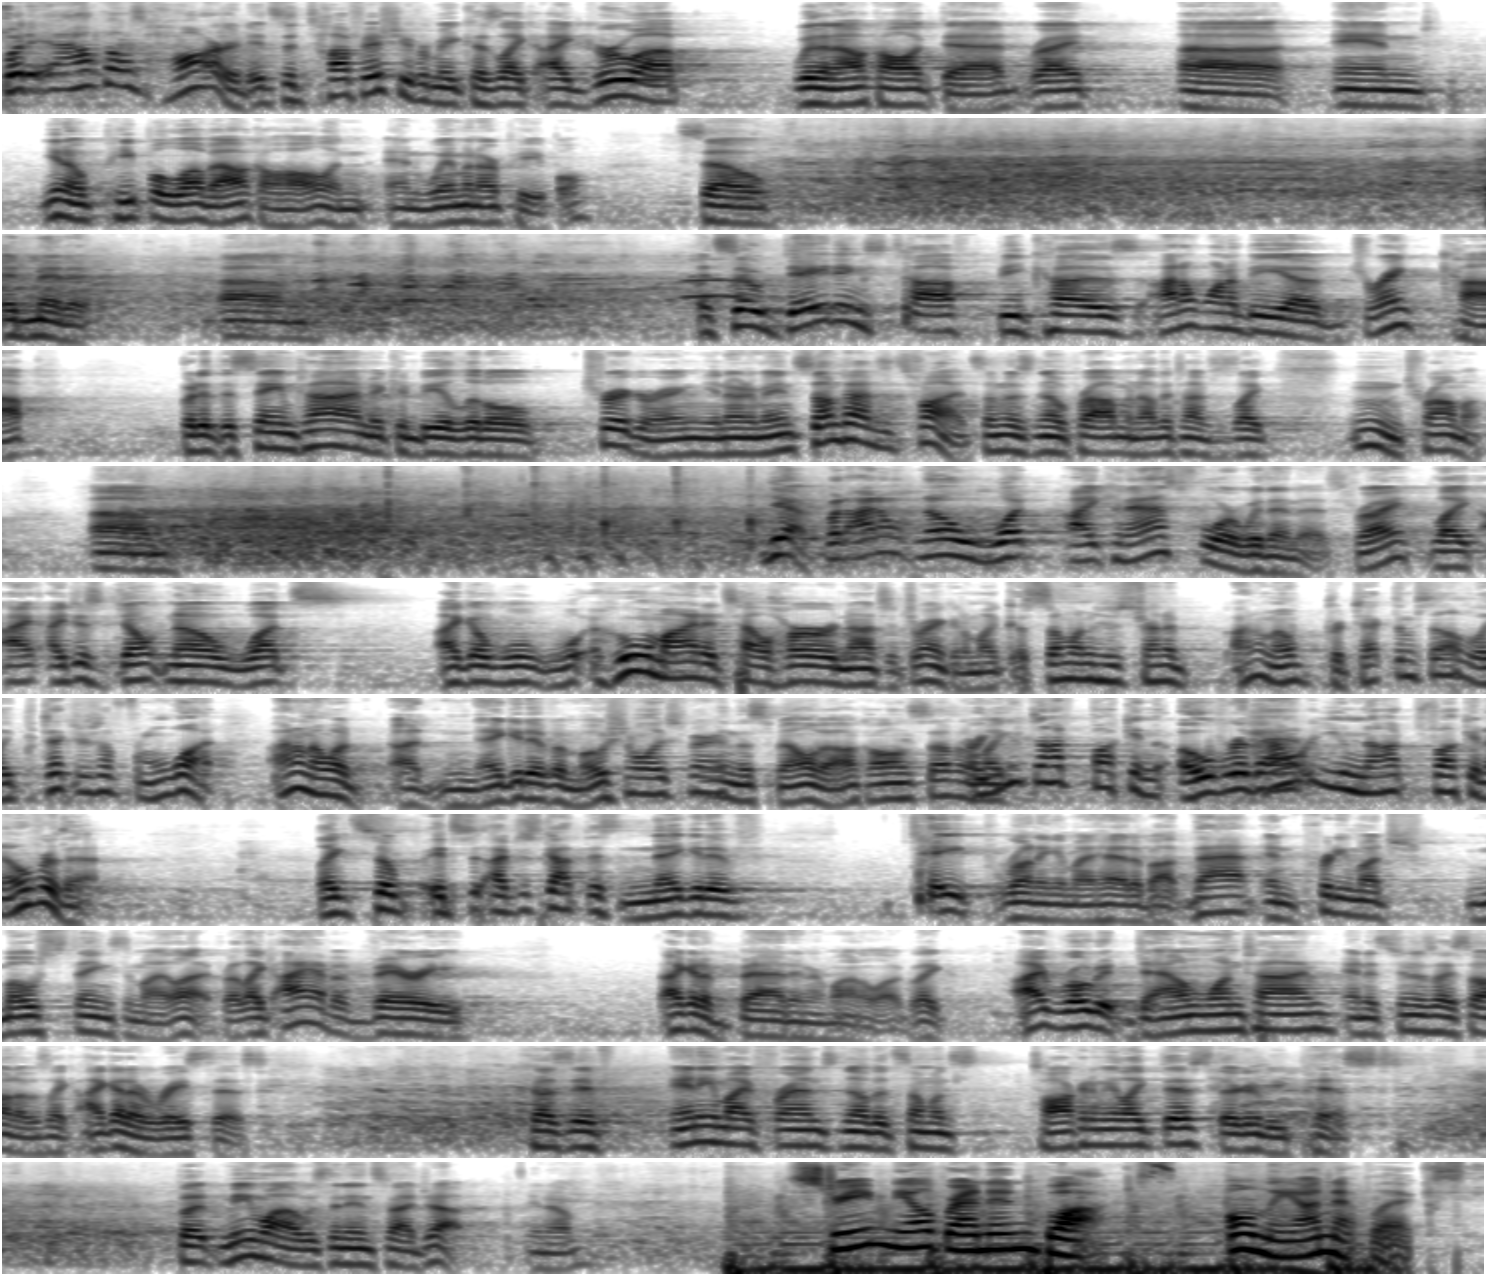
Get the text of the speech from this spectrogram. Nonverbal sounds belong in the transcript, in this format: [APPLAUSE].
But alcohol's hard. It's a tough issue for me because, like, I grew up with an alcoholic dad, right? Uh, and, you know, people love alcohol and, and women are people. So, admit it. Um, and so dating's tough because I don't want to be a drink cop, but at the same time, it can be a little triggering, you know what I mean? Sometimes it's fine, sometimes no problem, and other times it's like, mmm, trauma. Um, yeah, but I don't know what I can ask for within this, right? Like, I, I just don't know what's. I go, well, wh- who am I to tell her not to drink? And I'm like, someone who's trying to, I don't know, protect themselves? Like, protect yourself from what? I don't know what a negative emotional experience, the smell of alcohol and stuff. And I'm Are like, you not fucking over that? How are you not fucking over that? Like, so it's, I've just got this negative tape running in my head about that and pretty much most things in my life, right? Like, I have a very, I got a bad inner monologue. Like, I wrote it down one time, and as soon as I saw it, I was like, I gotta erase this. [LAUGHS] Because if any of my friends know that someone's talking to me like this, they're gonna be pissed. But meanwhile, it was an inside job, you know? Stream Neal Brennan Blocks only on Netflix.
